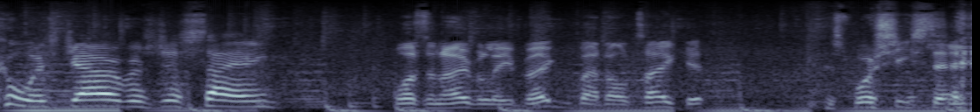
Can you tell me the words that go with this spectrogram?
Cool, as Jared was just saying. Wasn't overly big, but I'll take it. That's what she said.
